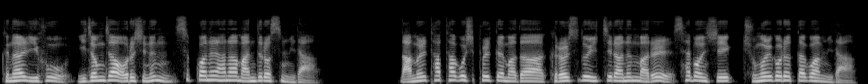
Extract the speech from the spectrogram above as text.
그날 이후 이정자 어르신은 습관을 하나 만들었습니다. 남을 탓하고 싶을 때마다 그럴 수도 있지라는 말을 세 번씩 중얼거렸다고 합니다.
